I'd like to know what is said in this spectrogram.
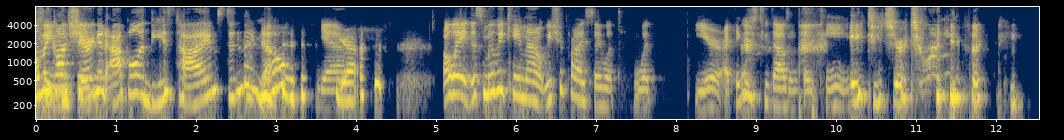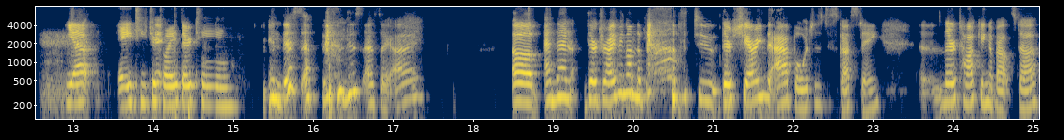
oh my god sharing an apple in these times didn't they know? Yeah. yeah. oh wait this movie came out we should probably say what what year? I think it was 2013 a teacher 2013 yep a teacher 2013 in this ep- in this SAI. Um, and then they're driving on the path to. They're sharing the apple, which is disgusting. They're talking about stuff,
